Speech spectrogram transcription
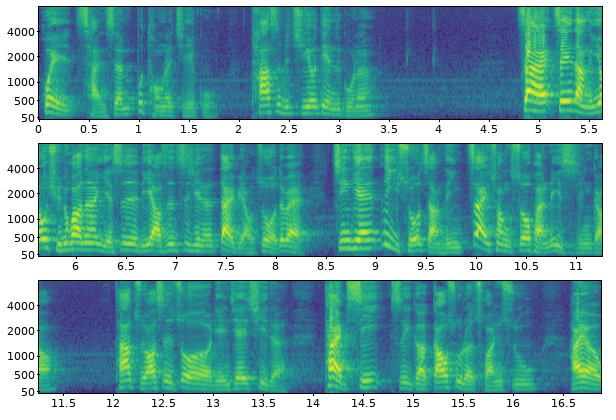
会产生不同的结果。它是不是绩优电子股呢？在这一档优群的话呢，也是李老师之前的代表作，对不对？今天力所涨停，再创收盘历史新高。它主要是做连接器的，Type C 是一个高速的传输，还有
